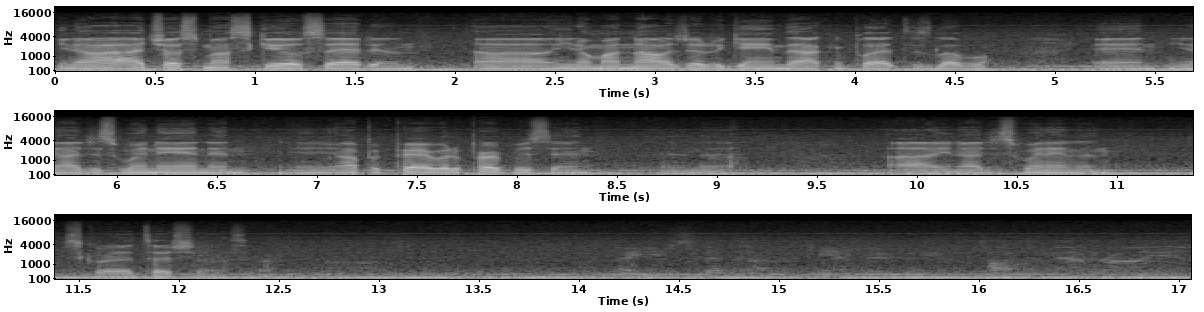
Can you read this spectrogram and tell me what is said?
you know, I, I trust my skill set and, uh, you know, my knowledge of the game that I can play at this level. And, you know, I just went in and, and you know, I prepared with a purpose and, and uh, uh, you know, I just went in and scored that touchdown. So. I know you spent time with Cam Newton, you talked to Matt Ryan.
